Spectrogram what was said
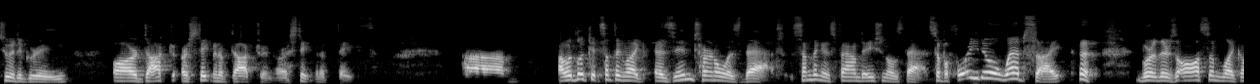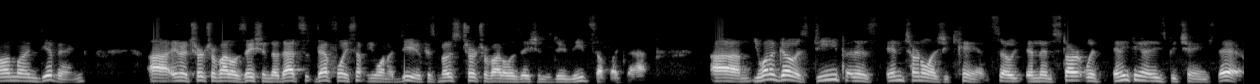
to a degree our doctor, our statement of doctrine or a statement of faith. Um, I would look at something like as internal as that, something as foundational as that. So before you do a website where there's awesome like online giving uh, in a church revitalization, though that's definitely something you want to do because most church revitalizations do need stuff like that um, you want to go as deep and as internal as you can. So, and then start with anything that needs to be changed there.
